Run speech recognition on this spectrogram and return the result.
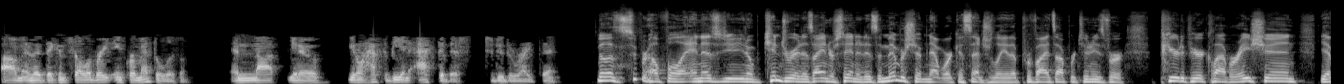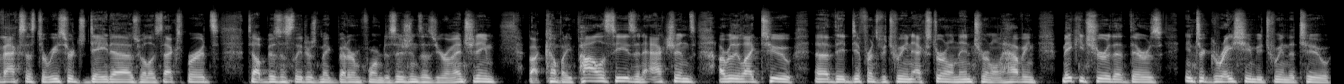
um, and that they can celebrate incrementalism and not, you know, you don't have to be an activist to do the right thing. No, that's super helpful. And as you, you know, Kindred, as I understand it, is a membership network essentially that provides opportunities for peer-to-peer collaboration. You have access to research data as well as experts to help business leaders make better informed decisions, as you were mentioning about company policies and actions. I really like too uh, the difference between external and internal, and having making sure that there's integration between the two.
